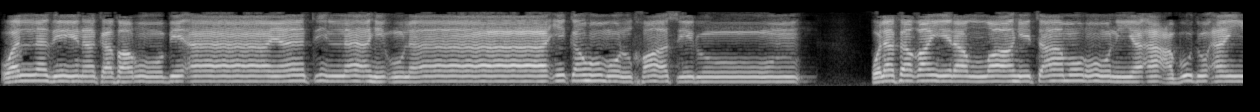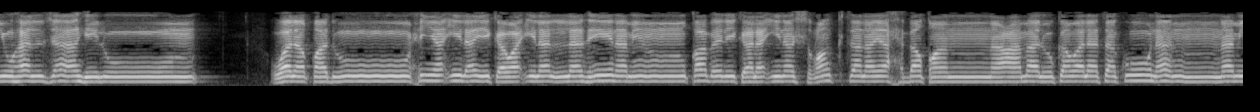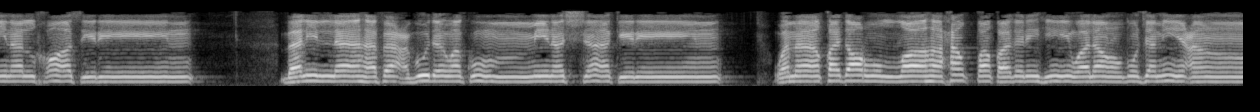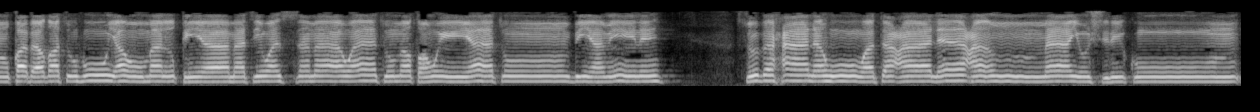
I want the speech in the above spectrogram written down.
والذين كفروا بآيات الله أولئك هم الخاسرون. قل فغير الله تامروني أعبد أيها الجاهلون. ولقد أوحي إليك وإلى الذين من قبلك لئن أشركت ليحبطن عملك ولتكونن من الخاسرين. بل الله فاعبد وكن من الشاكرين وما قدروا الله حق قدره والارض جميعا قبضته يوم القيامه والسماوات مطويات بيمينه سبحانه وتعالى عما يشركون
